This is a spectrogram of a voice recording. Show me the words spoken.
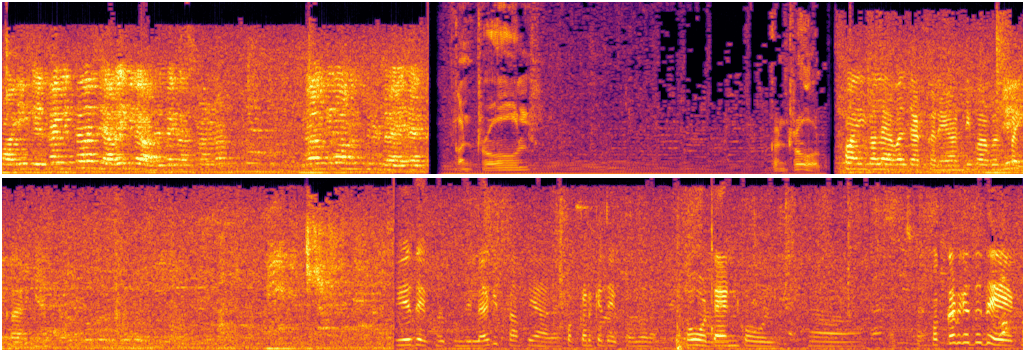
पानी लेता लेता ज़्यादा गिरा देते कस्टमर ना। ना गिरा फिर ड्राई रहता control. Control. सफ़ाई का लेवल चेक करें आंटी बार बार सफ़ाई कर रही है। ये देखो दिला कितना प्यारा है? पकड़ के देखो जरा। हॉट एंड कोल्ड अच्छा। पकड़ के तो देख।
